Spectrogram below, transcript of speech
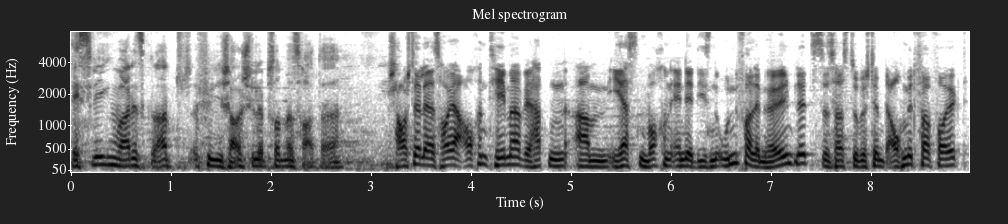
deswegen war das gerade für die Schausteller besonders hart. Ja? Schausteller ist heuer auch ein Thema. Wir hatten am ersten Wochenende diesen Unfall im Höllenblitz. Das hast du bestimmt auch mitverfolgt.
